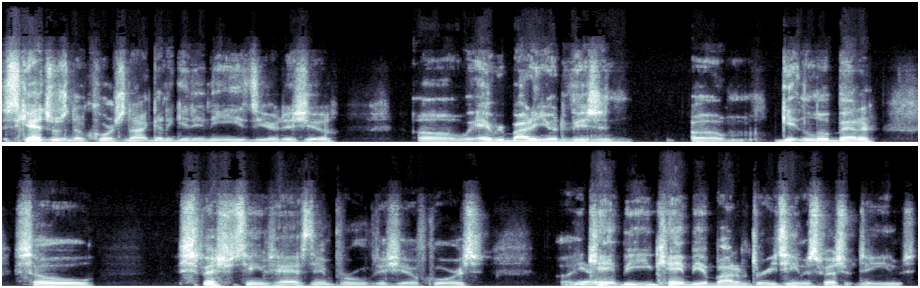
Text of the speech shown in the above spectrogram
the schedule is, of course, not going to get any easier this year. Um, with everybody in your division um, getting a little better. So special teams has to improve this year, of course. Uh, yep. You can't be you can't be a bottom three team in special teams.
